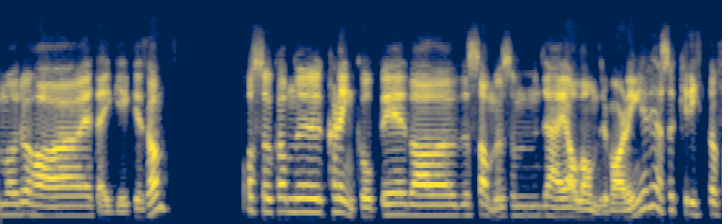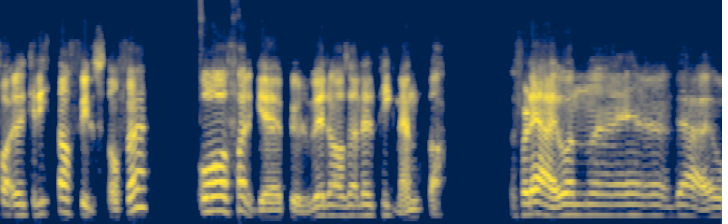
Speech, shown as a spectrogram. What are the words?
må du ha et egg. ikke sant? Og så kan du klenke oppi da det samme som det er i alle andre malinger. altså Kritt, og kritt da, fyllstoffet, og fargepulver, altså, eller pigment. da. For det er jo en eh, det er jo,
